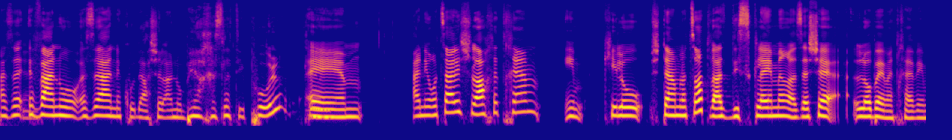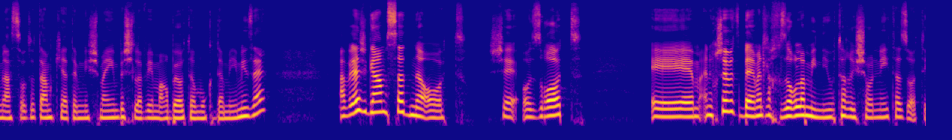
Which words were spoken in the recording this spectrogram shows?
אז כן. הבנו, אז זו הנקודה שלנו ביחס לטיפול. כן. אמ, אני רוצה לשלוח אתכם עם כאילו שתי המלצות, ואז disclaimer על זה שלא באמת חייבים לעשות אותם, כי אתם נשמעים בשלבים הרבה יותר מוקדמים מזה. אבל יש גם סדנאות שעוזרות, אמ, אני חושבת באמת לחזור למיניות הראשונית הזאת.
